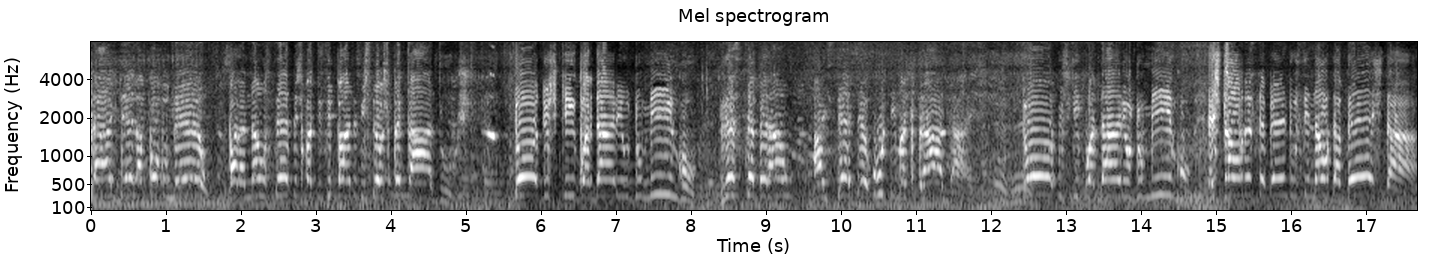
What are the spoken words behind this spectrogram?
sai dela, povo meu, para não seres participantes dos seus pecados. Todos que guardarem o domingo receberão as sete últimas pragas. Todos que guardarem o domingo estão recebendo o sinal da besta.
